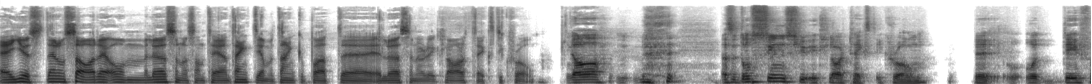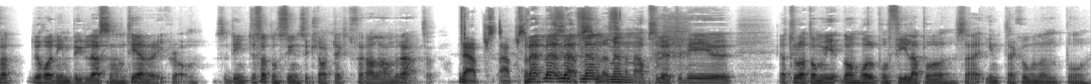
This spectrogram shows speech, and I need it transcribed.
Eh, Just när de sa det om lösenordshanteraren tänkte jag med tanke på att eh, lösenord är klartext i Chrome. Ja, alltså de syns ju i klartext i Chrome. Och, det är för att du har din inbyggd lösenhanterare i Chrome. Så det är inte så att de syns i klartext för alla andra. alltså. Ja, abs- absolut. Men, men, men, Absolut. men, men absolut, det är ju, jag tror att de, de håller på att fila på så här, interaktionen på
